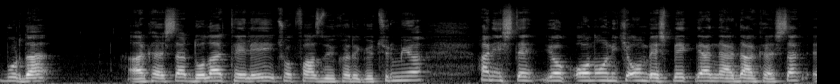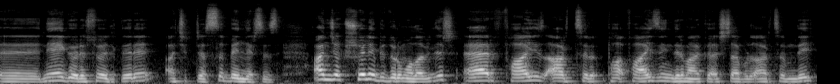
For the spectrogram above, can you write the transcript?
burada arkadaşlar dolar TL'yi çok fazla yukarı götürmüyor. Hani işte yok 10, 12, 15 bekleyenlerde arkadaşlar e, neye göre söyledikleri açıkçası belirsiz. Ancak şöyle bir durum olabilir. Eğer faiz artır faiz indirim arkadaşlar burada artırım değil.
